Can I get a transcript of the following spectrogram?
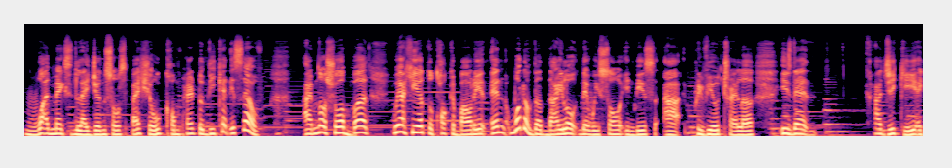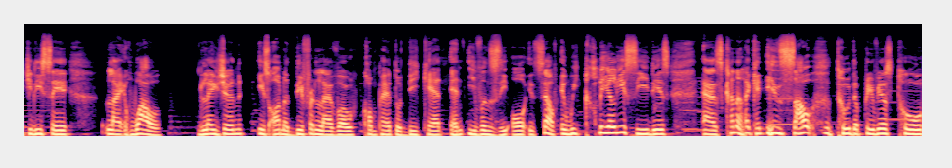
what makes legend so special compared to Decade itself? I'm not sure, but we are here to talk about it. And one of the dialogue that we saw in this uh, preview trailer is that Kajiki actually say like, wow, Legend is on a different level compared to Decade and even Zi-O itself. And we clearly see this as kind of like an insult to the previous two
